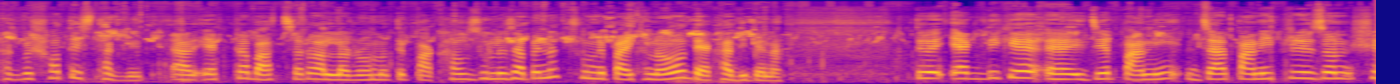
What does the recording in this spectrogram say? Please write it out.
থাকবে, সতেজ থাকবে। আর একটা বাচ্চারও আল্লাহর রহমতে পাখাও ঝুলে যাবে না চুনে পায়খানাও দেখা দিবে না। তো একদিকে এই যে পানি, যার পানি প্রয়োজন, সে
